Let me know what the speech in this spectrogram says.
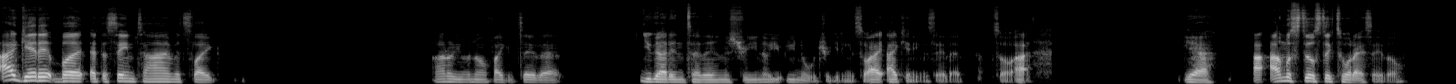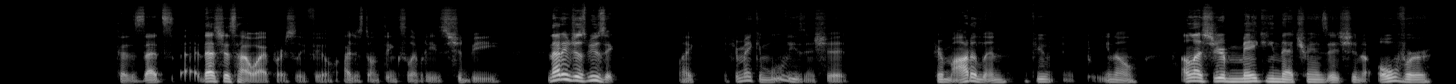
I get it, but at the same time, it's like I don't even know if I could say that. You got into the industry, you know, you, you know what you're getting. So I, I can't even say that. So I, yeah, I, I'm gonna still stick to what I say though, because that's that's just how I personally feel. I just don't think celebrities should be, not even just music. Like if you're making movies and shit, if you're modeling, if you, eh, you know, unless you're making that transition over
